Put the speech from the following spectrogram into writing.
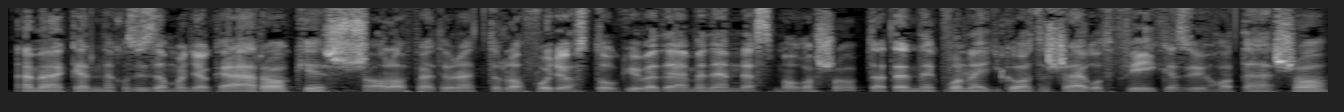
emelkednek az üzemanyag árak, és alapvetően ettől a fogyasztók jövedelme nem lesz magasabb, tehát ennek van egy gazdaságot fékező hatása,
